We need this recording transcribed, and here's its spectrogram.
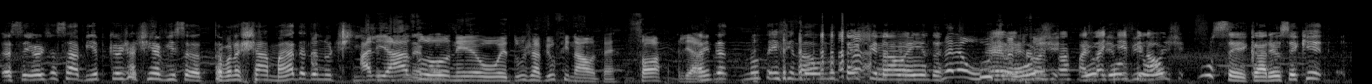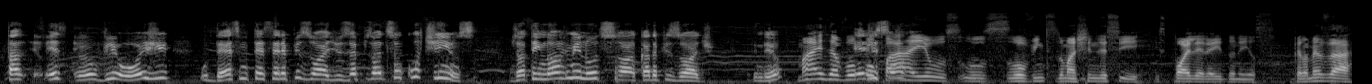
Essa aí eu já sabia porque eu já tinha visto. eu Tava na chamada da notícia. Aliás, o, o Edu já viu o final, né? Só, aliás. Ainda não tem final. Não, não tem final ainda. Não era o último É, episódio. hoje, Mas eu, vai eu ter vi final? hoje, não sei, cara, eu sei que tá, eu vi hoje o 13 terceiro episódio, os episódios são curtinhos, já tem nove minutos só cada episódio, entendeu? Mas eu vou Eles poupar são- aí os, os ouvintes do Machine desse spoiler aí do Nilson. Pelo menos a,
